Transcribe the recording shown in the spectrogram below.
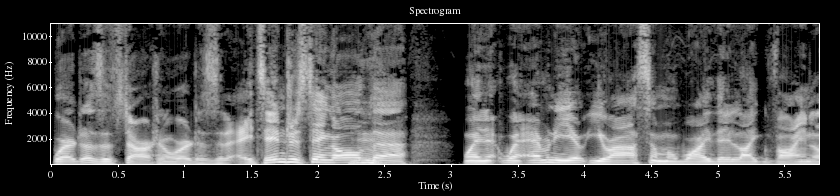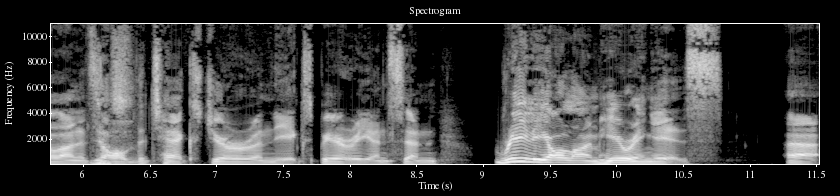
Where does it start and where does it? It's interesting. All Hmm. the when whenever you, you ask someone why they like vinyl, and it's Yes. all the texture and the experience, and really all I'm hearing is. Uh,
